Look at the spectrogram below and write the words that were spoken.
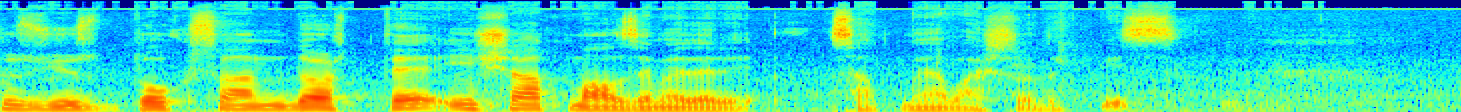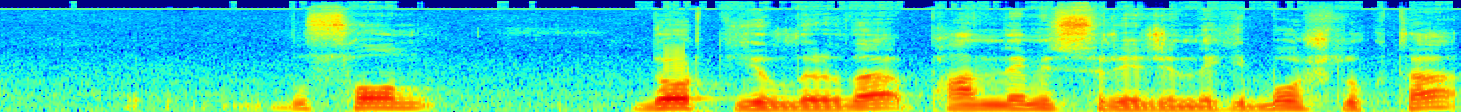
...1994'te inşaat malzemeleri satmaya başladık biz. Bu son 4 yıldır da pandemi sürecindeki boşlukta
